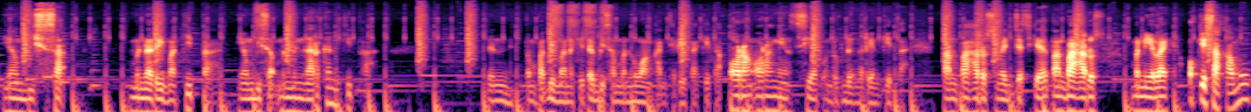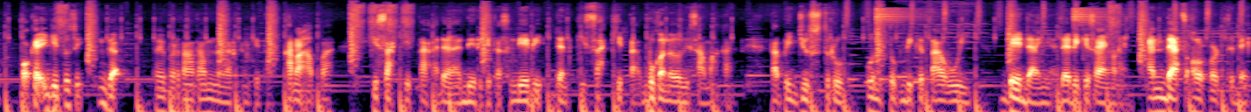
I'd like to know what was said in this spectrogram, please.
yang bisa menerima kita, yang bisa mendengarkan kita, dan di tempat di mana kita bisa menuangkan cerita kita. Orang-orang yang siap untuk dengerin kita. Tanpa harus ngejudge kita tanpa harus menilai oh kisah kamu kok kayak gitu sih? Enggak. Tapi pertama-tama mendengarkan kita. Karena apa kisah kita adalah diri kita sendiri dan kisah kita bukan untuk disamakan tapi justru untuk diketahui bedanya dari kisah yang lain. And that's all for today.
